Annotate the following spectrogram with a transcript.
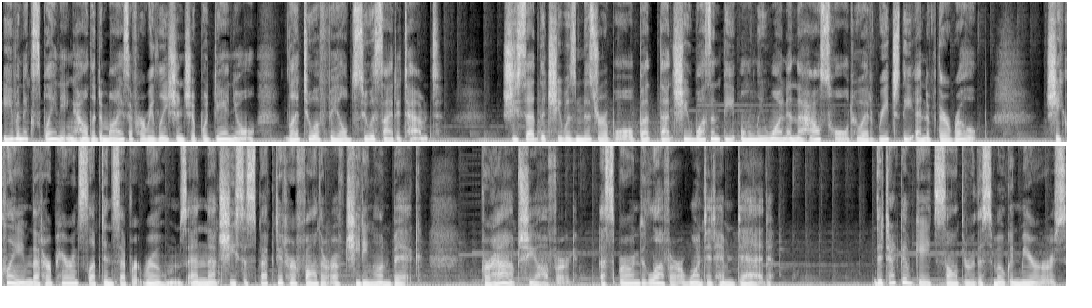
even explaining how the demise of her relationship with Daniel led to a failed suicide attempt. She said that she was miserable, but that she wasn't the only one in the household who had reached the end of their rope. She claimed that her parents slept in separate rooms and that she suspected her father of cheating on Bich. Perhaps, she offered, a spurned lover wanted him dead. Detective Goetz saw through the smoke and mirrors.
